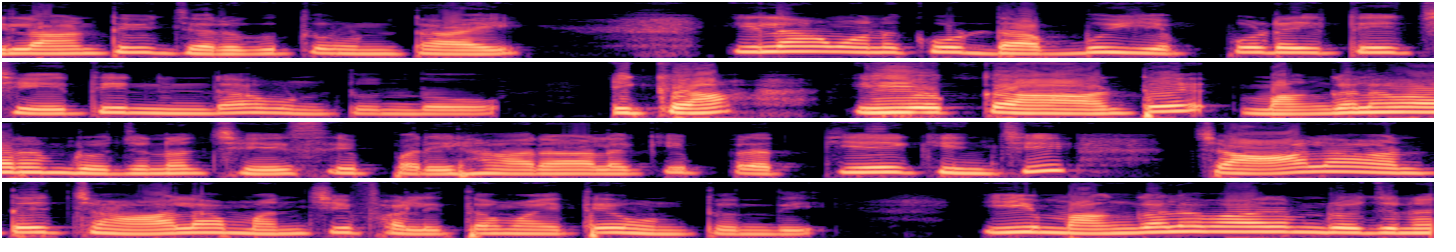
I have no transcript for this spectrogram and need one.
ఇలాంటివి జరుగుతూ ఉంటాయి. ఇలా మనకు డబ్బు ఎప్పుడైతే చేతి నిండా ఉంటుందో ఇక ఈ యొక్క అంటే మంగళవారం రోజున చేసే పరిహారాలకి ప్రత్యేకించి చాలా అంటే చాలా మంచి ఫలితం అయితే ఉంటుంది. ఈ మంగళవారం రోజున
